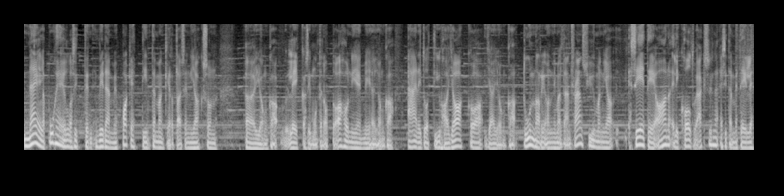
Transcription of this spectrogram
Näillä puheilla sitten vedämme pakettiin tämänkertaisen jakson, jonka leikkasi muuten Otto Ahoniemi ja jonka ääni tuotti Juha Jaakkoa ja jonka tunnari on nimeltään Transhuman ja CTA, eli Call to Actionina esitämme teille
